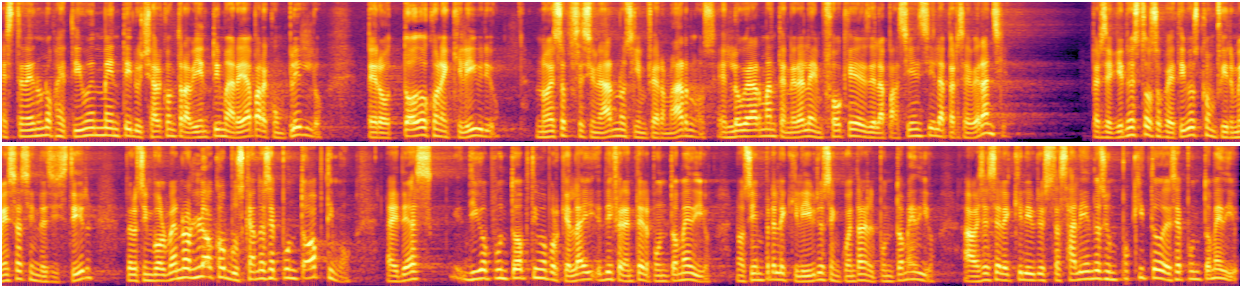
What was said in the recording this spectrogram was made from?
es tener un objetivo en mente y luchar contra viento y marea para cumplirlo, pero todo con equilibrio. No es obsesionarnos y enfermarnos, es lograr mantener el enfoque desde la paciencia y la perseverancia. Perseguir nuestros objetivos con firmeza sin desistir, pero sin volvernos locos buscando ese punto óptimo. La idea es, digo punto óptimo porque es, diferente del punto medio. No siempre el equilibrio se encuentra en el punto medio. A veces el equilibrio está saliéndose un poquito de ese punto medio.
